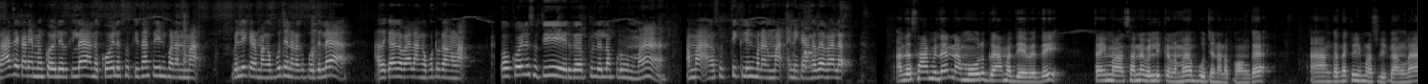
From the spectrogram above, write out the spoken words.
ராஜகலியம்மன் கோயில் இருக்குல்ல அந்த கோயிலை சுத்தி தான் க்ளீன் பண்ணணுமா? வெள்ளிக்கிழமை பூஜை நடக்க போகுதுல அதுக்காக வேலை அங்க போட்டுருக்காங்களாம். இப்போ கோயிலை சுத்தி இருக்க புல்லு எல்லாம் புடுங்கணுமா ஆமா அதை சுத்தி க்ளீன் பண்ணணுமா? இன்னைக்கு அங்கதான் வேலை. அந்த சாமி தான் நம்ம ஊர் கிராம தேவதை. தை மாசான வெள்ளிக்கிழமை பூஜை நடக்கும் அங்கே. அங்கே தான் க்ளீன் பண்ண சொல்லியிருக்காங்களா?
